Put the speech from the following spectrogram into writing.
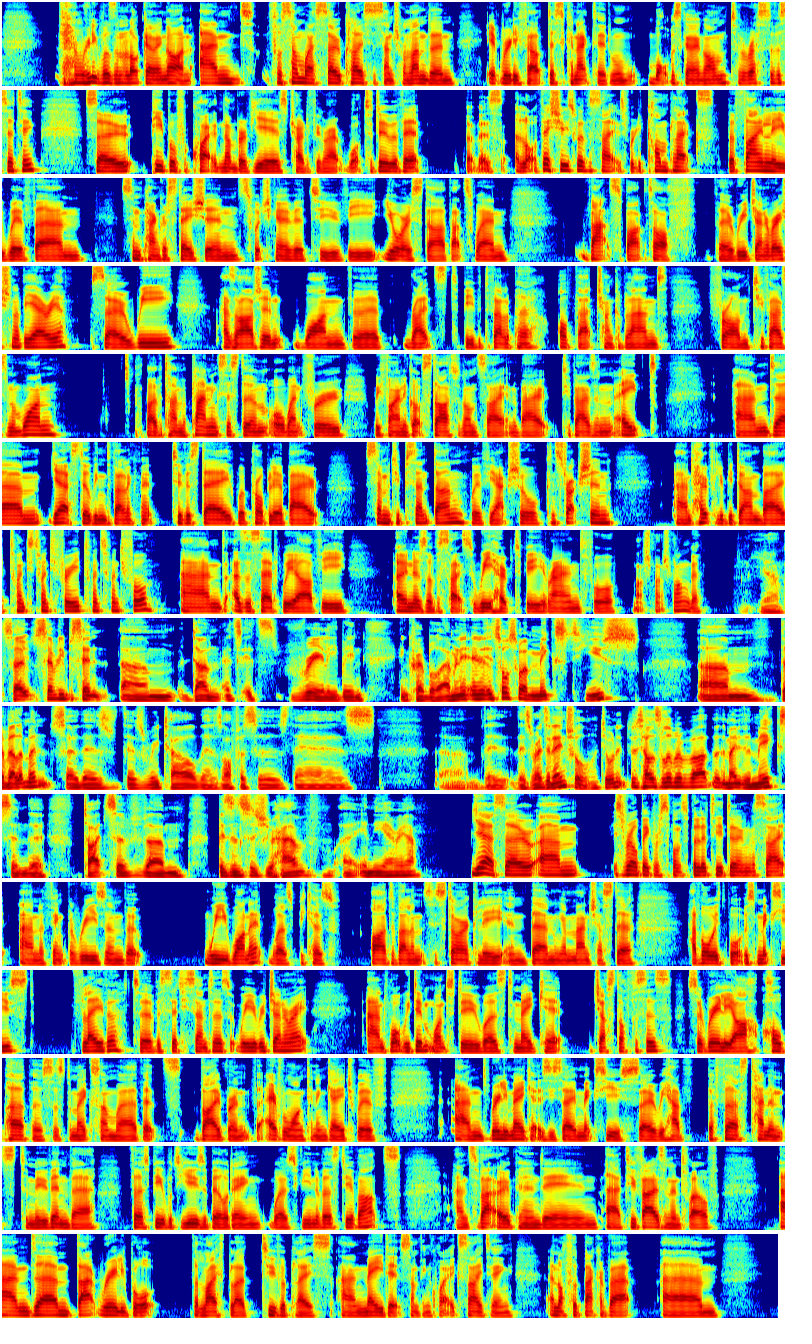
there really wasn't a lot going on. And for somewhere so close to central London, it really felt disconnected from what was going on to the rest of the city. So people for quite a number of years tried to figure out what to do with it. But there's a lot of issues with the site. It's really complex. But finally, with um, St Pancras Station switching over to the Eurostar, that's when that sparked off the regeneration of the area. So we as Argent won the rights to be the developer of that chunk of land from 2001. By the time the planning system all went through, we finally got started on site in about 2008. And um, yeah, still been developing it to this day. We're probably about 70% done with the actual construction and hopefully be done by 2023, 2024. And as I said, we are the owners of the site, so we hope to be around for much, much longer. Yeah, so seventy percent um, done. It's it's really been incredible. I mean, it's also a mixed use um, development. So there's there's retail, there's offices, there's um, there, there's residential. Do you want to tell us a little bit about maybe the mix and the types of um, businesses you have uh, in the area? Yeah, so um, it's a real big responsibility doing the site, and I think the reason that we won it was because our developments historically in Birmingham, Manchester have always brought this mixed use flavour to the city centres that we regenerate. And what we didn't want to do was to make it just offices. So, really, our whole purpose is to make somewhere that's vibrant, that everyone can engage with. and really make it, as you say, mixed use. So we have the first tenants to move in there, first people to use a building was the University of Arts. And so that opened in uh, 2012. And um, that really brought the lifeblood to the place and made it something quite exciting. And off the back of that, um,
